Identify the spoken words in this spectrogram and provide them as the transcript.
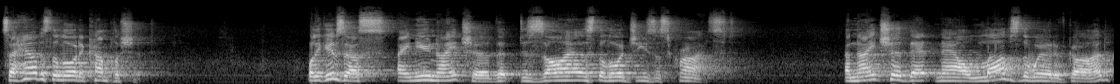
So, how does the Lord accomplish it? Well, He gives us a new nature that desires the Lord Jesus Christ a nature that now loves the Word of God,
